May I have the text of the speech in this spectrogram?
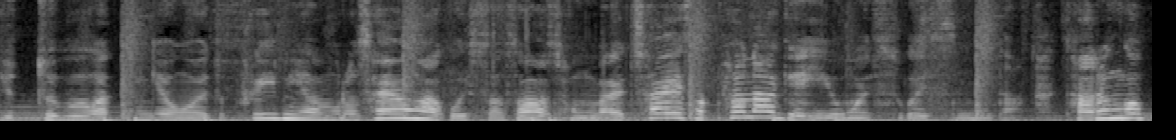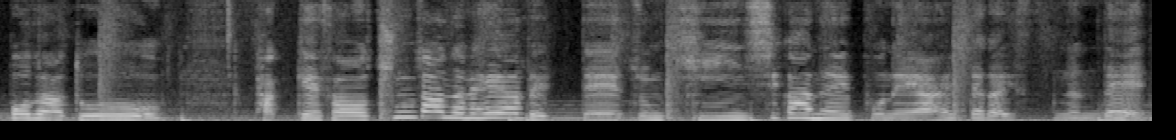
유튜브 같은 경우에도 프리미엄으로 사용하고 있어서 정말 차에서 편하게 이용할 수가 있습니다. 다른 것보다도 밖에서 충전을 해야 될 때 좀 긴 시간을 보내야 할 때가 있는데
